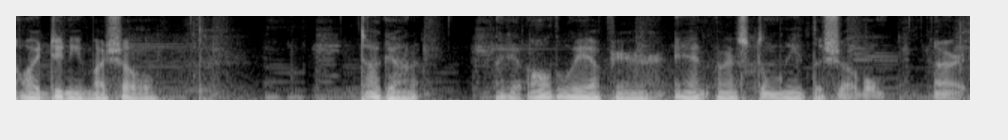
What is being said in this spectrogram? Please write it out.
Oh, I do need my shovel. Doggone it. I got all the way up here, and I still need the shovel. Alright.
